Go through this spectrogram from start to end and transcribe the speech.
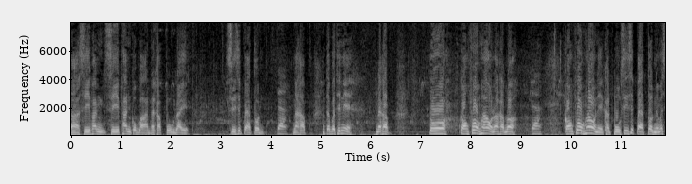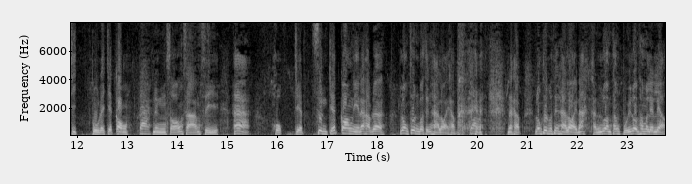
อ่าสี่พันสี่พันกว่าบาทนะครับปลูกได้สี่สิบแปดต้นจ้ะนะครับ แต่ปัจจุบันนี้นะครับ ตัวกองโฟมเฮ้านะครับเนาะจ้ะกองโฟมเฮ้านี่ขันปลูก 48 ต้นเนี่ยมันสิปลูกได้เจ็ดกองจ้ะหนึ่งสองสามสี่ห้าหกเจ็ดซึ่งเจ็ดกองนี่นะครับเด้อลงทุนบ่ถึงหาลอยครับ จ้ะ นะครับ ลงทุนบ่ถึงหาลอยนะขันร่วมทั้งปุ๋ยร่วมทั้งเมล็ดแล้ว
